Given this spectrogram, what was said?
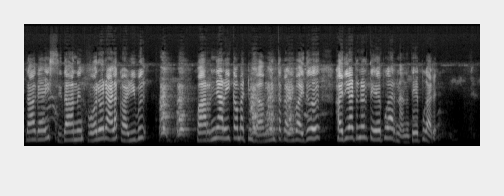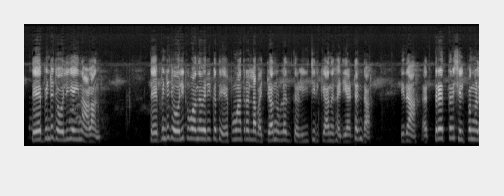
ഇതാ ഗൈസ് ഇതാണ് ഓരോരാളെ കഴിവ്. പറഞ്ഞറിയിക്കാൻ പറ്റൂല അങ്ങനത്തെ കഴിവാ. ഇത് ഹരിയാട്ടനൊരു തേപ്പുകാരനാണ് തേപ്പുകാരൻ. തേപ്പിന്റെ ജോലി ചെയ്യുന്ന ആളാണ്. തേപ്പിന്റെ ജോലിക്ക് പോകുന്നവർക്ക് തേപ്പ് മാത്രമല്ല പറ്റുകയെന്നുള്ളത് തെളിയിച്ചിരിക്കുകയാണ് ഹരിയാട്ടൻ എന്താ ഇതാ എത്ര എത്ര ശില്പങ്ങൾ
